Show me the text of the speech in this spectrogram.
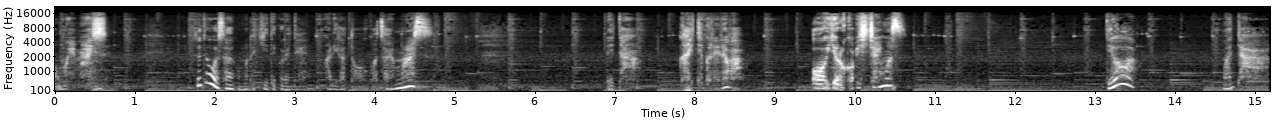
思います。それでは最後まで聞いてくれてありがとうございます。レター書いてくれれば大喜びしちゃいます。ではまた。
